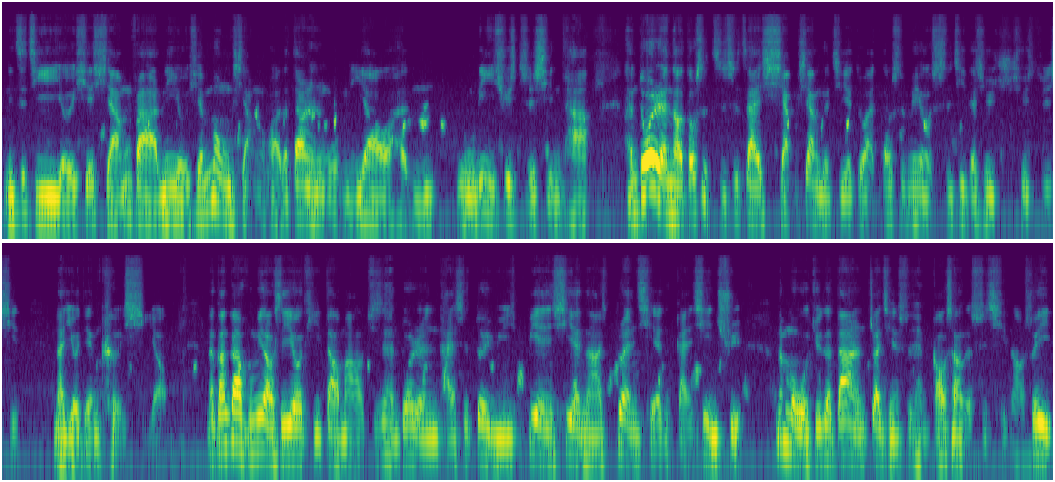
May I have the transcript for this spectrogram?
你自己有一些想法，你有一些梦想的话，那当然我们要很努力去执行它。很多人呢，都是只是在想象的阶段，都是没有实际的去去执行，那有点可惜哦。那刚刚胡明老师也有提到嘛，其实很多人还是对于变现啊、赚钱感兴趣。那么我觉得，当然赚钱是很高尚的事情啊，所以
